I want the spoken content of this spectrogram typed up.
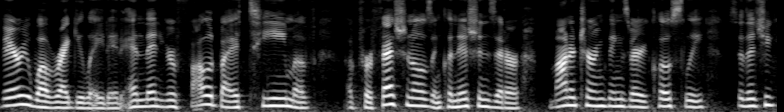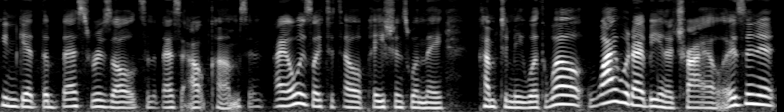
very well regulated. And then you're followed by a team of, of professionals and clinicians that are monitoring things very closely so that you can get the best results and the best outcomes. And I always like to tell patients when they come to me with, "Well, why would I be in a trial? Isn't it?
